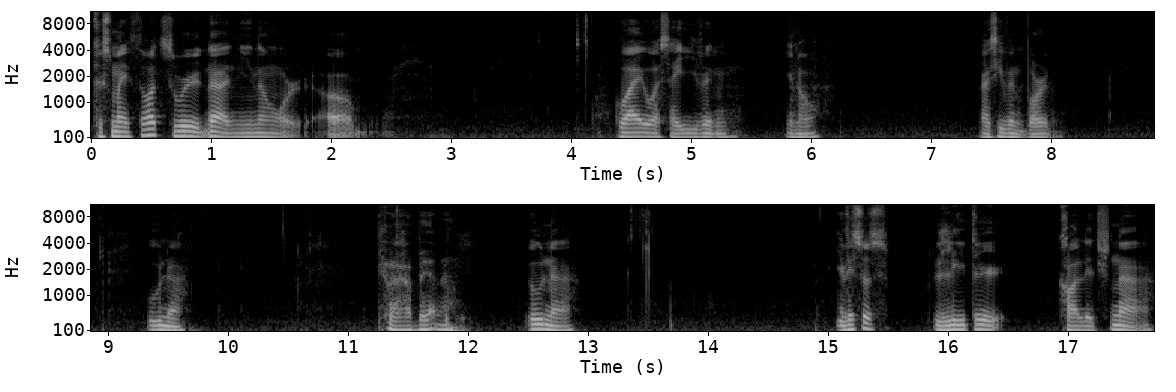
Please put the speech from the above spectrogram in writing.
because my thoughts were you know, or um why was I even you know I was even born una. Grabe, ano? una. This was later college na.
